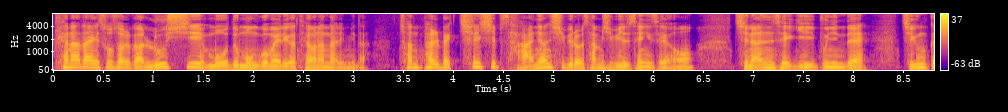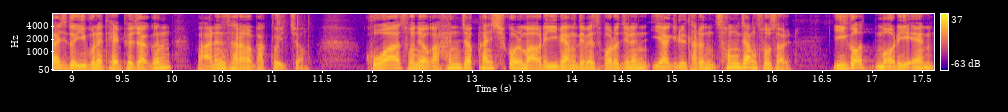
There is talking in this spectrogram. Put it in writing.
캐나다의 소설가 루시 모드 몽고메리가 태어난 날입니다. 1874년 11월 30일 생이세요. 지난 세기 분인데 지금까지도 이분의 대표작은 많은 사랑을 받고 있죠. 고아 소녀가 한적한 시골 마을에 입양되면서 벌어지는 이야기를 다룬 성장 소설 이것 머리 앤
